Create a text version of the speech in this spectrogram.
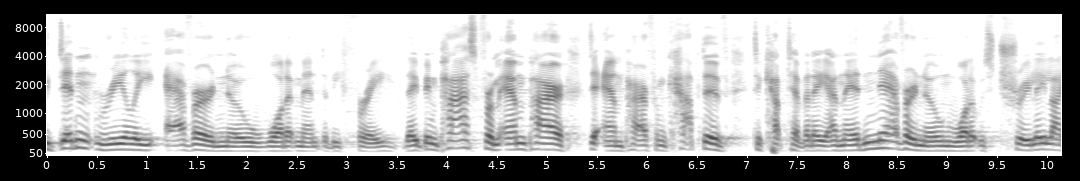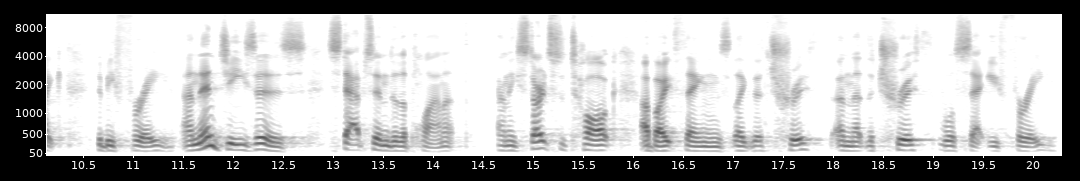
who didn't really ever know what it meant to be free. They'd been passed from empire to empire, from captive to captivity, and they had never known what it was truly like to be free. And then Jesus steps into the planet and he starts to talk about things like the truth and that the truth will set you free.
